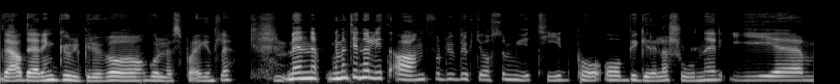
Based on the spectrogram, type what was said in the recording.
ja, det er en gullgruve å gå løs på, egentlig. Mm. Men, men, til noe litt annet, for du brukte jo også mye tid på å bygge relasjoner i, eh,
